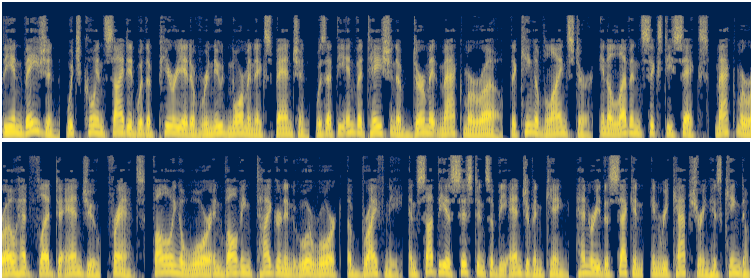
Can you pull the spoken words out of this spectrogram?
The invasion, which coincided with a period of renewed Norman expansion, was at the invitation of Dermot Mac Murrough, the King of Leinster. In 1166, Mac Murrough had fled to Anjou, France, following a war involving Tigernán Ua Rourke, of Breifne, and sought the assistance of the Angevin king, Henry II, in recapturing his kingdom.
